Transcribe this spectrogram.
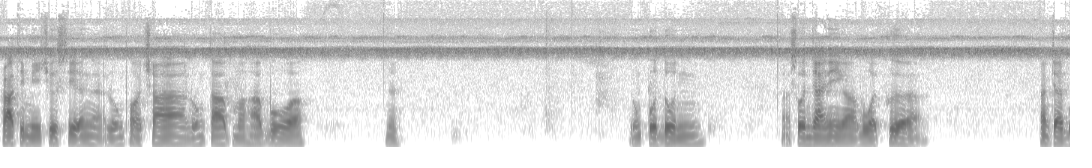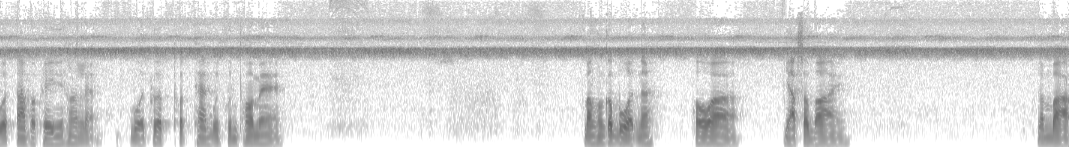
พระที่มีชื่อเสียงหลวงพ่อชา หลวงตามหาบัวนะหลวงปู่ดุล ส่วนใหญ่นี่ก็บวชเพื่อ ตั้งใจบวชตามประเพณีเท่านั้นแหละ บวชเพื่อทดแทนบุญคุณพ่อแม่ บางคนก็บวชนะ เพราะว่าอยากสบายลำบาก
